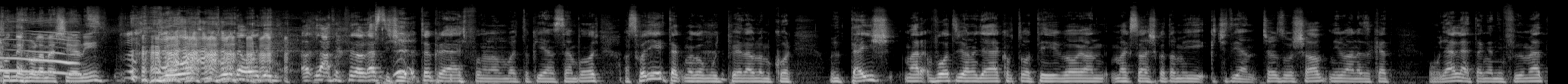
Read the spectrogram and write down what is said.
tudnék róla mesélni. Jó, jó, de hogy egy, látod például ezt is, hogy tökre egy fonalon vagytok ilyen szempontból, hogy azt hogy éltek meg amúgy például, amikor mondjuk te is már volt olyan, hogy elkaptál a tévébe olyan megszállásokat, ami kicsit ilyen csazósabb, nyilván ezeket amúgy el lehet engedni filmet,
